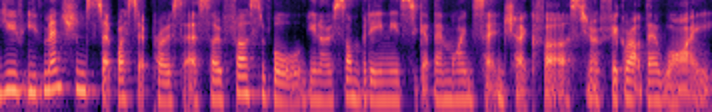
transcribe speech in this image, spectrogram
you've you've mentioned step by step process so first of all you know somebody needs to get their mindset in check first you know figure out their why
